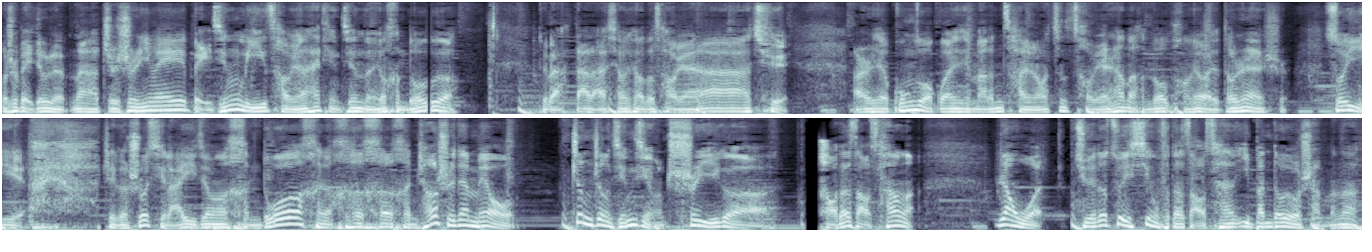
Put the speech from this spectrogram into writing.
我是北京人，那只是因为北京离草原还挺近的，有很多个。对吧？大大小小的草原啊，去，而且工作关系嘛，跟草原、草原上的很多朋友也都认识。所以，哎呀，这个说起来已经很多、很、很、很、很长时间没有正正经经吃一个好的早餐了。让我觉得最幸福的早餐一般都有什么呢？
